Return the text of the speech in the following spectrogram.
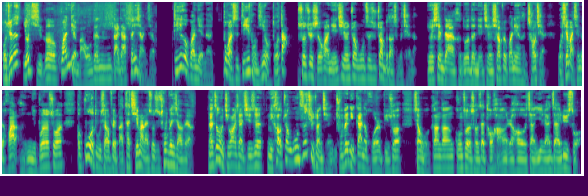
我觉得有几个观点吧，我跟大家分享一下。第一个观点呢，不管是第一桶金有多大，说句实话，年轻人赚工资是赚不到什么钱的，因为现在很多的年轻人消费观念很超前，我先把钱给花了，你不要说过度消费吧，他起码来说是充分消费了。那这种情况下，其实你靠赚工资去赚钱，除非你干的活儿，比如说像我刚刚工作的时候在投行，然后像依然在律所，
